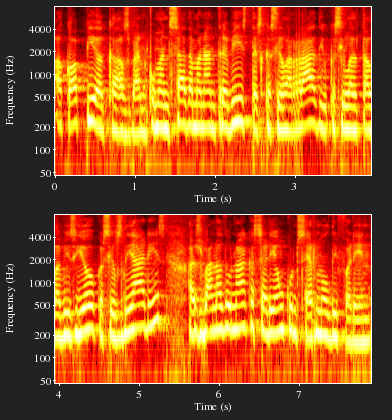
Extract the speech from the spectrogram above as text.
a còpia que els van començar a demanar entrevistes, que si la ràdio, que si la televisió, que si els diaris, es van adonar que seria un concert molt diferent.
